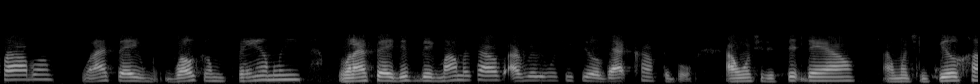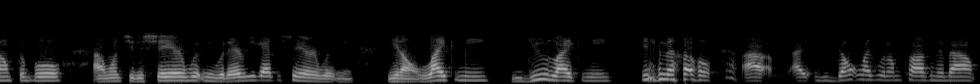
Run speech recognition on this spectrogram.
problem, when I say welcome family, when I say this big mama's house, I really want you to feel that comfortable. I want you to sit down. I want you to feel comfortable. I want you to share with me whatever you got to share with me. You don't like me, you do like me. You know, I, I you don't like what I'm talking about.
